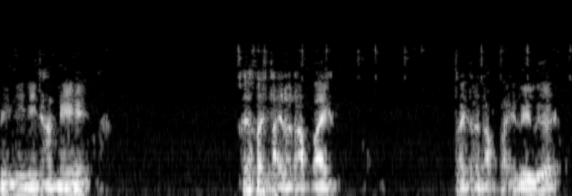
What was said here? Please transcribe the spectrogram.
นี่นี่นี่ทางนี้ ค่อยๆไต่ระดับไปไต่ระดับไปเรื่อยๆ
